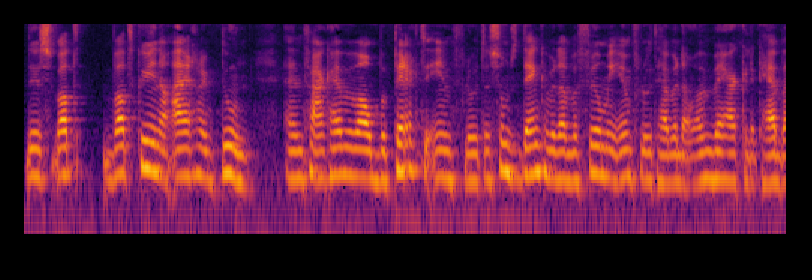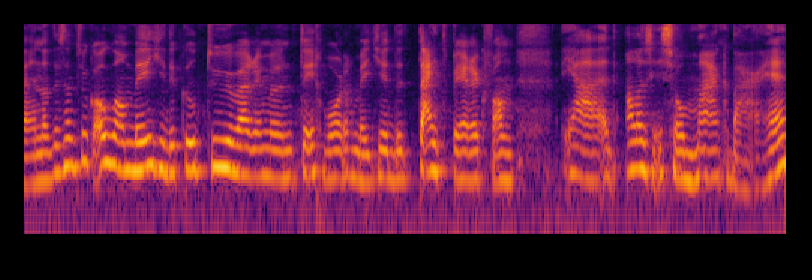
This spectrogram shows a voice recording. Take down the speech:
Dus wat, wat kun je nou eigenlijk doen? En vaak hebben we al beperkte invloed. En soms denken we dat we veel meer invloed hebben dan we werkelijk hebben. En dat is natuurlijk ook wel een beetje de cultuur waarin we tegenwoordig een beetje de tijdperk van. Ja, alles is zo maakbaar. Hè?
